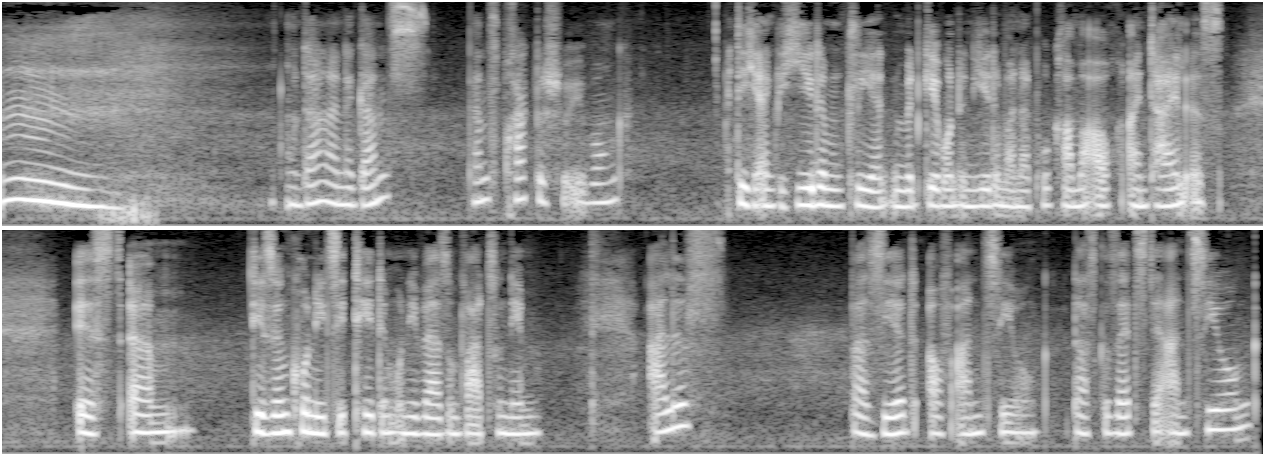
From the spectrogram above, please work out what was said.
Mm. Und dann eine ganz, ganz praktische Übung, die ich eigentlich jedem Klienten mitgebe und in jedem meiner Programme auch ein Teil ist, ist ähm, die Synchronizität im Universum wahrzunehmen. Alles basiert auf Anziehung. Das Gesetz der Anziehung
